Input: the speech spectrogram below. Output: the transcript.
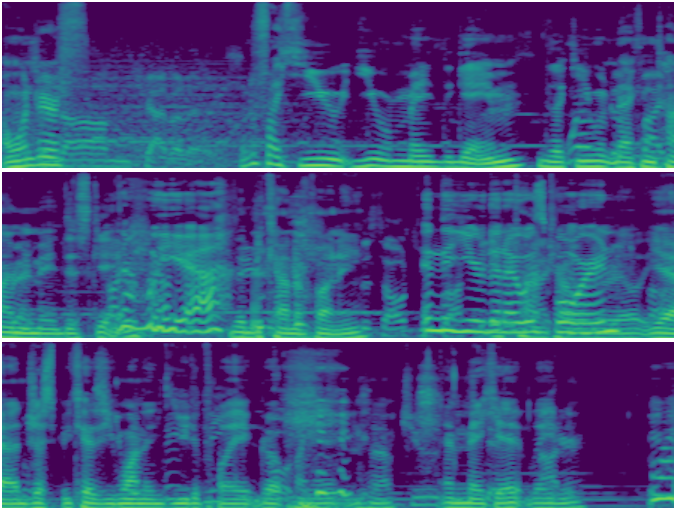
I wonder if Shalom, travelers. What if like you you made the game, like you went back in time and made this game. yeah. That'd be kind of funny. The salt you In the year that I was born. real- Yeah, just because you wanted you to play it, grow up playing it and stuff, and make it later. Mm-hmm. Why,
